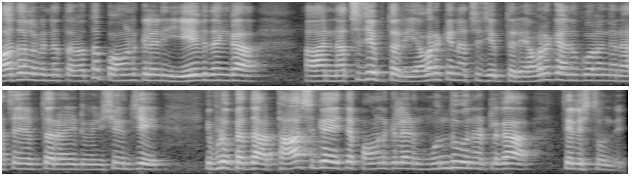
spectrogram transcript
వాదనలు విన్న తర్వాత పవన్ కళ్యాణ్ ఏ విధంగా నచ్చ చెప్తారు ఎవరికి నచ్చ చెప్తారు ఎవరికి అనుకూలంగా నచ్చ చెప్తారు అనే విషయం నుంచి ఇప్పుడు పెద్ద టాస్క్గా అయితే పవన్ కళ్యాణ్ ముందు ఉన్నట్లుగా తెలుస్తుంది.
